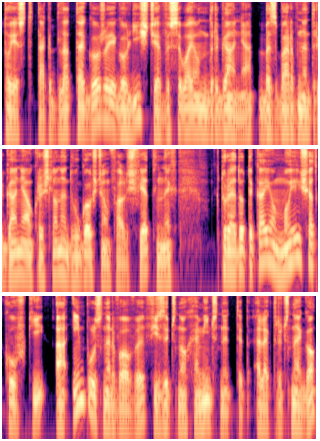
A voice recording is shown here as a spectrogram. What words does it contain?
To jest tak dlatego, że jego liście wysyłają drgania, bezbarwne drgania określone długością fal świetlnych, które dotykają mojej siatkówki, a impuls nerwowy, fizyczno-chemiczny typ elektrycznego,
